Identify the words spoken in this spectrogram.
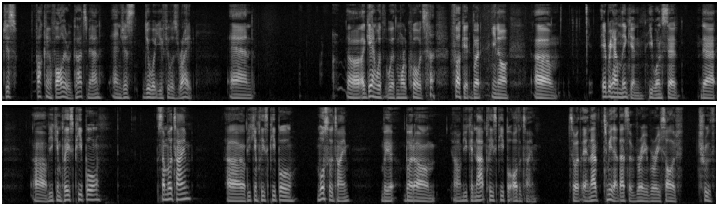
just fucking follow your guts, man, and just do what you feel is right. And uh, again, with with more quotes, fuck it. But you know, um, Abraham Lincoln, he once said that um, you can please people some of the time, uh, you can please people most of the time, but but um, um, you cannot please people all the time. So and that to me that that's a very very solid truth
